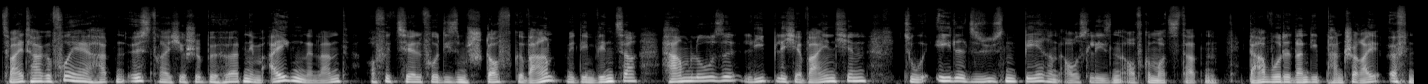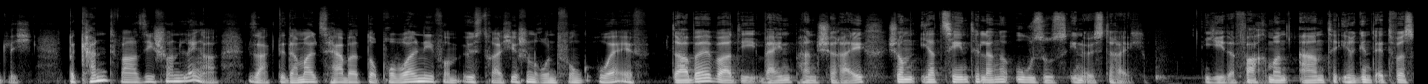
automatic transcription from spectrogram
Zwei Tage vorher hatten österreichische Behörden im eigenen Land offiziell vor diesem Stoff gewarnt, mit dem Winzer harmlose, liebliche Weinchen zu edelsüßen Beerenauslesen aufgemotzt hatten. Da wurde dann die Panscherei öffentlich. Bekannt war sie schon länger, sagte damals Herbert Dobrowolny vom österreichischen Rundfunk ORF. Dabei war die Weinpanscherei schon jahrzehntelanger Usus in Österreich. Jeder Fachmann ahnte irgendetwas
